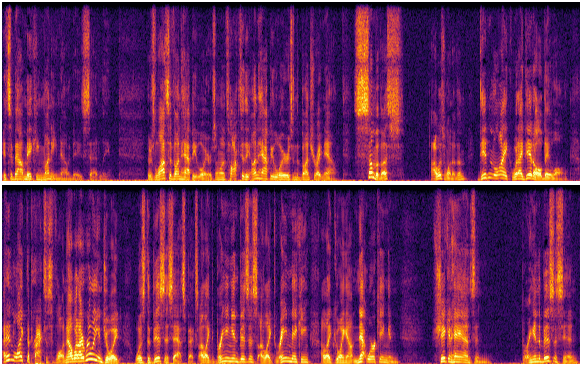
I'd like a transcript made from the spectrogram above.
It's about making money nowadays, sadly. There's lots of unhappy lawyers. I want to talk to the unhappy lawyers in the bunch right now. Some of us, I was one of them, didn't like what I did all day long. I didn't like the practice of law. Now, what I really enjoyed was the business aspects. I liked bringing in business. I liked rainmaking. I liked going out networking and shaking hands and bringing the business in.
